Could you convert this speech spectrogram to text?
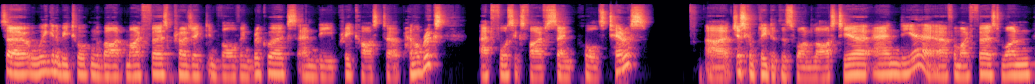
So we're going to be talking about my first project involving brickworks and the precast uh, panel bricks at 465 St. Paul's Terrace. Uh, just completed this one last year, and yeah, uh, for my first one,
